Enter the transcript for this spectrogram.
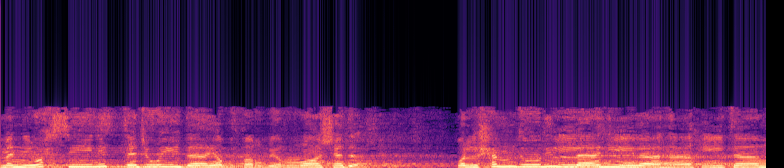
من يحسن التجويد يظفر بالراشد. والحمد لله لها ختام.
